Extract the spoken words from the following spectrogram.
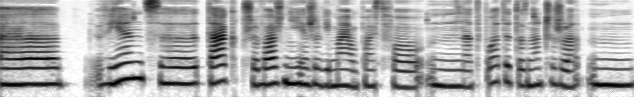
E, więc e, tak, przeważnie, jeżeli mają Państwo mm, nadpłaty, to znaczy, że mm,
